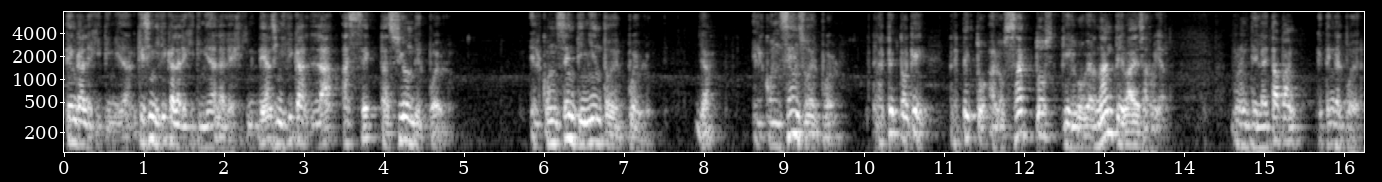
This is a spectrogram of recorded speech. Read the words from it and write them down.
tenga legitimidad. ¿Qué significa la legitimidad? La legitimidad significa la aceptación del pueblo el consentimiento del pueblo, ¿ya? El consenso del pueblo. ¿Respecto a qué? Respecto a los actos que el gobernante va a desarrollar durante la etapa que tenga el poder.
